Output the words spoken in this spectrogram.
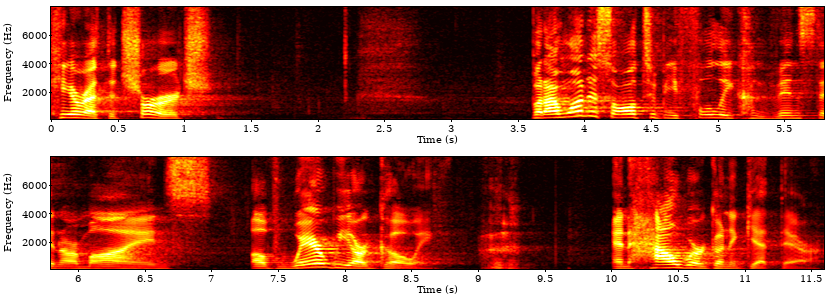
here at the church. But I want us all to be fully convinced in our minds of where we are going and how we're going to get there.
